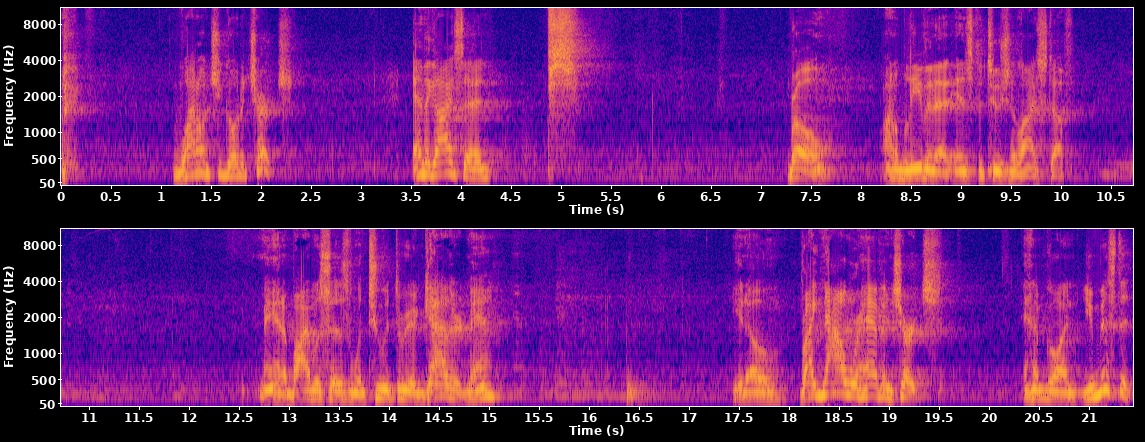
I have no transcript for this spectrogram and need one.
why don't you go to church? And the guy said, Bro, I don't believe in that institutionalized stuff. Man, the Bible says when two or three are gathered, man. You know, right now we're having church. And I'm going, you missed it.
